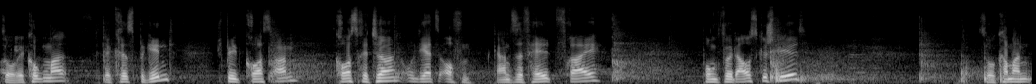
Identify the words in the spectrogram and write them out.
So, okay. wir gucken mal. Der Chris beginnt, spielt Cross an, Cross Return und jetzt offen. Ganze Feld frei. Punkt wird ausgespielt. So kann man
